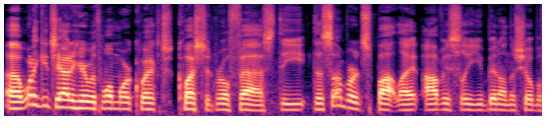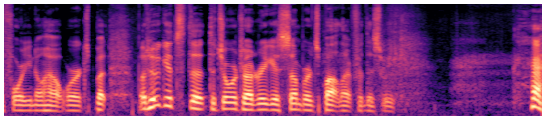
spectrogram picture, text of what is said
I uh, want to get you out of here with one more quick question, real fast. The the Sunbird Spotlight. Obviously, you've been on the show before. You know how it works. But but who gets the, the George Rodriguez Sunbird Spotlight for this week?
